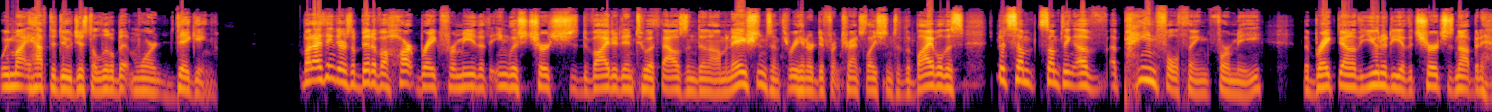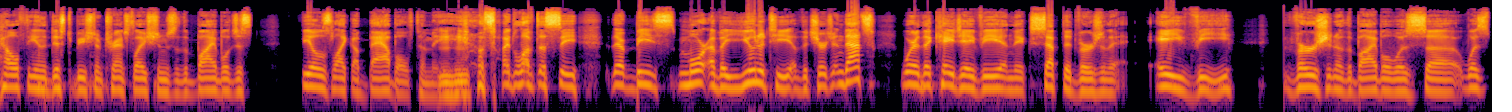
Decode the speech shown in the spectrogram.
We might have to do just a little bit more digging. But I think there's a bit of a heartbreak for me that the English church is divided into a thousand denominations and 300 different translations of the Bible. This has been some, something of a painful thing for me. The breakdown of the unity of the church has not been healthy, and the distribution of translations of the Bible just feels like a babble to me. Mm-hmm. You know, so I'd love to see there be more of a unity of the church, and that's where the KJV and the accepted version, the AV version of the Bible, was uh, was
